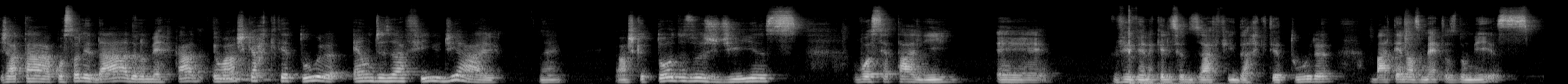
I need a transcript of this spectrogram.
já está consolidado no mercado. Eu acho que a arquitetura é um desafio diário. Né? Eu acho que todos os dias você está ali é, vivendo aquele seu desafio da arquitetura, batendo as metas do mês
